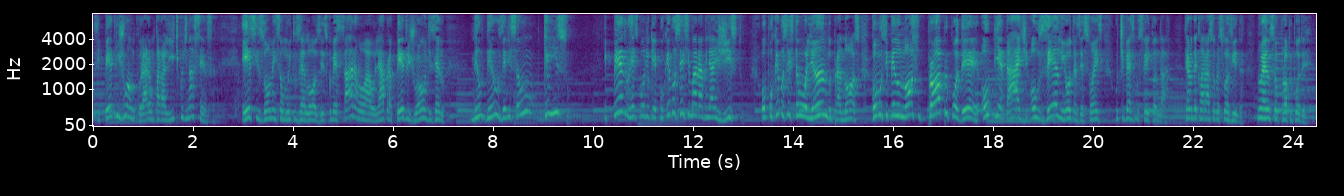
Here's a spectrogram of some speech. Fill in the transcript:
se Pedro e João curaram um paralítico de nascença, esses homens são muito zelosos. Eles começaram a olhar para Pedro e João dizendo: Meu Deus, eles são. Que isso? E Pedro responde o quê? Por que vocês se maravilhais disto? Ou por que vocês estão olhando para nós como se pelo nosso próprio poder, ou piedade, ou zelo em outras versões, o tivéssemos feito andar? Quero declarar sobre a sua vida: não é no seu próprio poder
